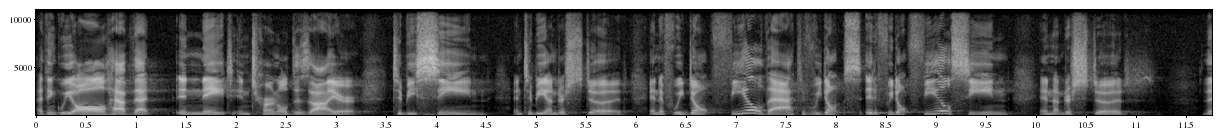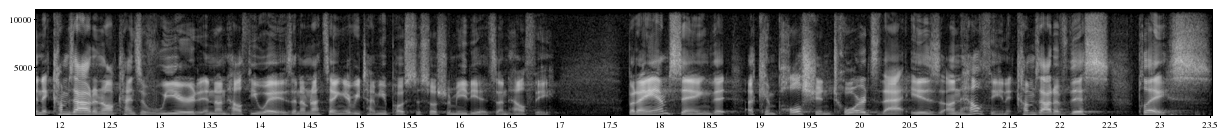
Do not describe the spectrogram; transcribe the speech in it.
I think we all have that innate internal desire to be seen and to be understood. And if we don't feel that, if we don't, if we don't feel seen and understood, then it comes out in all kinds of weird and unhealthy ways. And I'm not saying every time you post to social media it's unhealthy. But I am saying that a compulsion towards that is unhealthy, and it comes out of this place.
